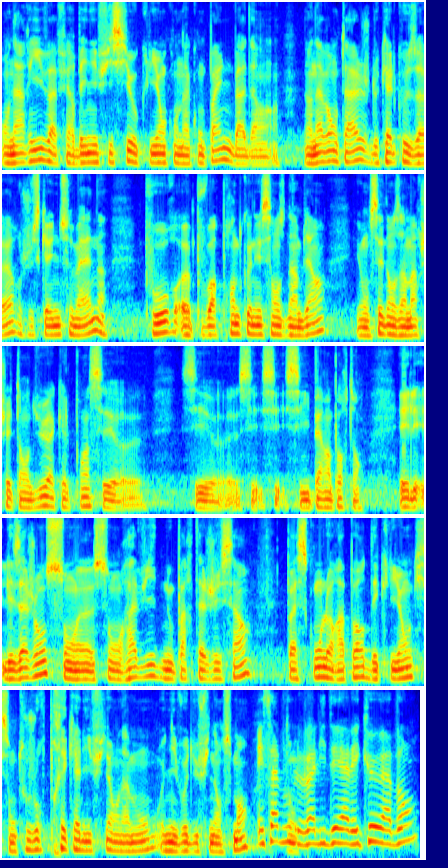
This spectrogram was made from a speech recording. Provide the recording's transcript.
on arrive à faire bénéficier aux clients qu'on accompagne bah, d'un avantage de quelques heures jusqu'à une semaine pour euh, pouvoir prendre connaissance d'un bien. Et on sait dans un marché tendu à quel point c'est euh, c'est hyper important. Et les, les agences sont, sont ravies de nous partager ça parce qu'on leur apporte des clients qui sont toujours préqualifiés en amont au niveau du financement. Et ça, vous le validez avec eux avant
